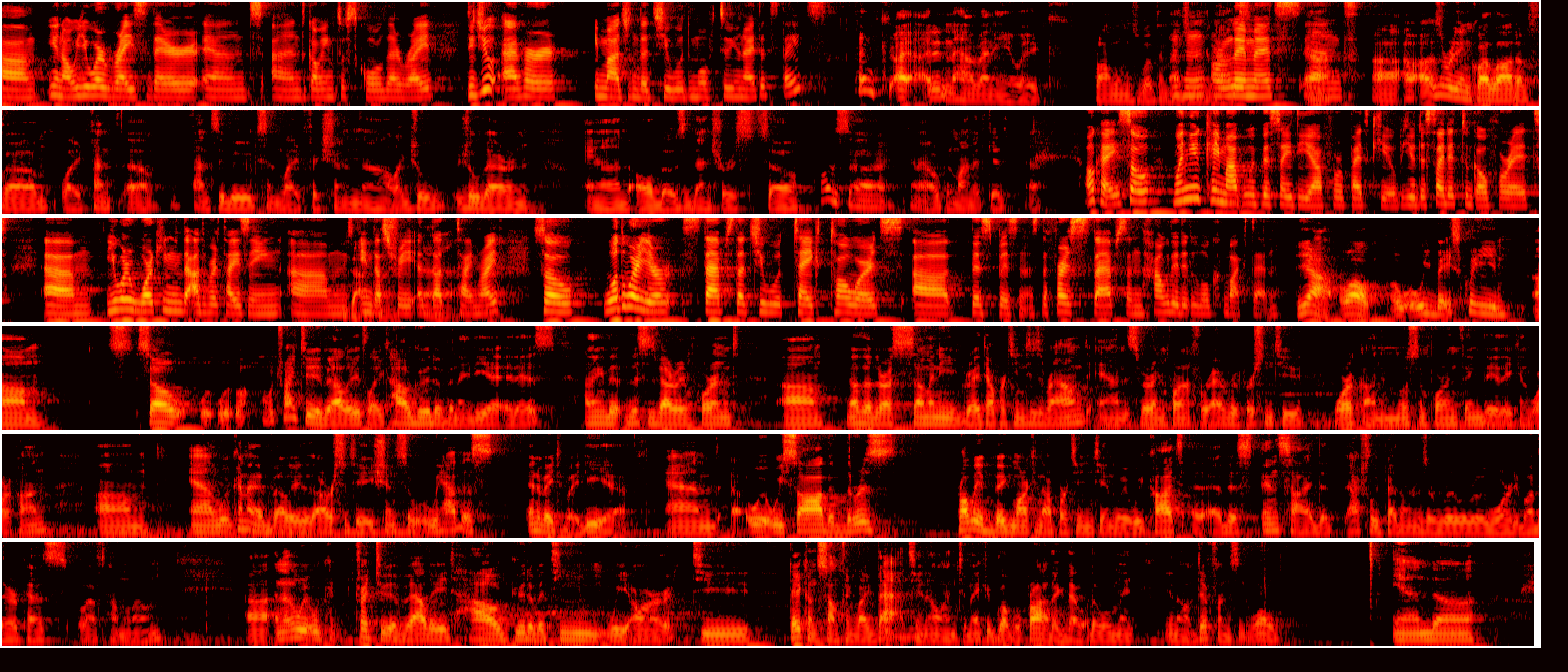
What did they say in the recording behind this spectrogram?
um, you know you were raised there and and going to school there, right? Did you ever imagine that you would move to United States I think I, I didn't have any like problems with imagining or that. limits? Yeah. And Uh, I, I was reading quite a lot of um, like fan, uh, fantasy books and like fiction, uh, like Jules, Jules Verne, and all those adventures. So I was uh, kind of open-minded kid. Yeah. Okay, so when you came up with this idea for PetCube, you decided to go for it. Um, you were working in the advertising um, Exactly. industry at Yeah, that time, right? So, what were your steps that you would take towards uh, this business? The first steps, and how did it look back then? Yeah, well, we basically, um, so we, we, we try to evaluate like how good of an idea it is. I think that this is very important. Um, know that there are so many great opportunities around, and it's very important for every person to work on the most important thing they, they can work on. Um, and we kind of evaluated our situation. So we had this innovative idea, and uh, we, we saw that there is probably a big market opportunity, and we, we caught uh, this insight that actually pet owners are really, really worried about their pets left home alone. Uh, and then we, we try to evaluate how good of a team we are to take on something like that, you know, and to make a global product that, that will make, you know, a difference in the world. And uh,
